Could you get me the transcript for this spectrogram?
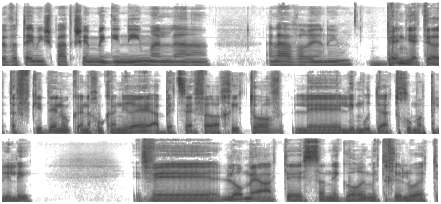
בבתי משפט כשהם מגינים על, ה... על העבריינים? בין יתר תפקידנו, אנחנו כנראה הבית ספר הכי טוב ללימודי התחום הפלילי. ולא מעט סנגורים התחילו את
